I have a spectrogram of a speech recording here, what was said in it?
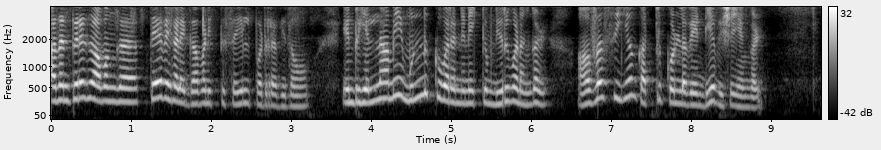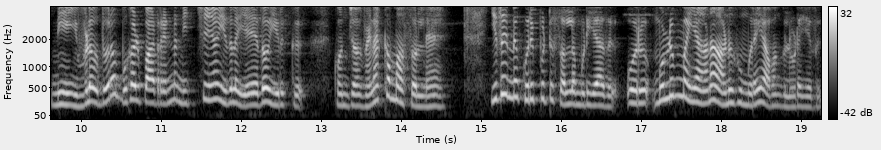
அதன் பிறகு அவங்க தேவைகளை கவனித்து செயல்படுற விதம் என்று எல்லாமே முன்னுக்கு வர நினைக்கும் நிறுவனங்கள் அவசியம் கற்றுக்கொள்ள வேண்டிய விஷயங்கள். நீ இவ்வளவு தூரம் புகழ் பாடுறேன்னா நிச்சயம் இதில் ஏதோ இருக்குது கொஞ்சம் விளக்கமாக சொல்லேன். இதுன்னு குறிப்பிட்டு சொல்ல முடியாது. ஒரு முழுமையான அணுகுமுறை அவங்களுடையது.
